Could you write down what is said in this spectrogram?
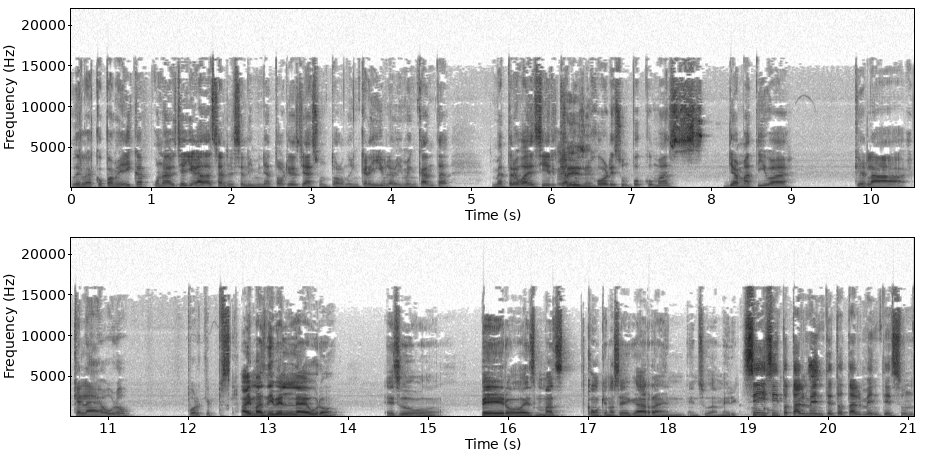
de la Copa América. Una vez ya llegadas a las eliminatorias, ya es un torneo increíble, a mí me encanta. Me atrevo a decir que a lo mejor es un poco más llamativa que la, que la Euro, porque pues... Hay más nivel en la Euro, eso, pero es más como que no se agarra en, en Sudamérica. Sí, sí, totalmente, totalmente. Es un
